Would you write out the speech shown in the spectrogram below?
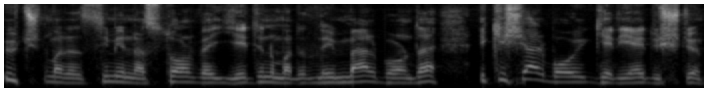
3 numaralı Smyrna Storm ve 7 numaralı Melbourne'da ikişer boy geriye düştü.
